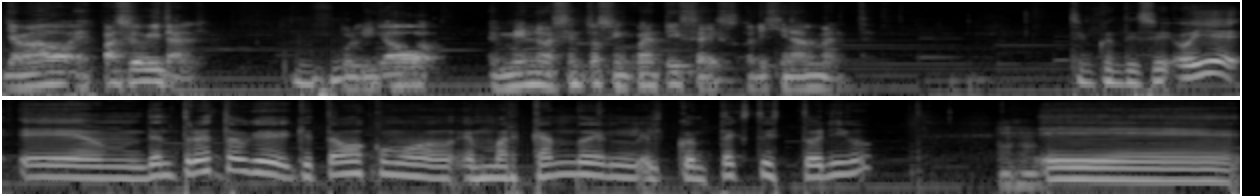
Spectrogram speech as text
llamado Espacio Vital, Ujú. publicado en 1956 originalmente. 56. Oye, eh, dentro de esto que, que estamos como enmarcando el, el contexto histórico, eh,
